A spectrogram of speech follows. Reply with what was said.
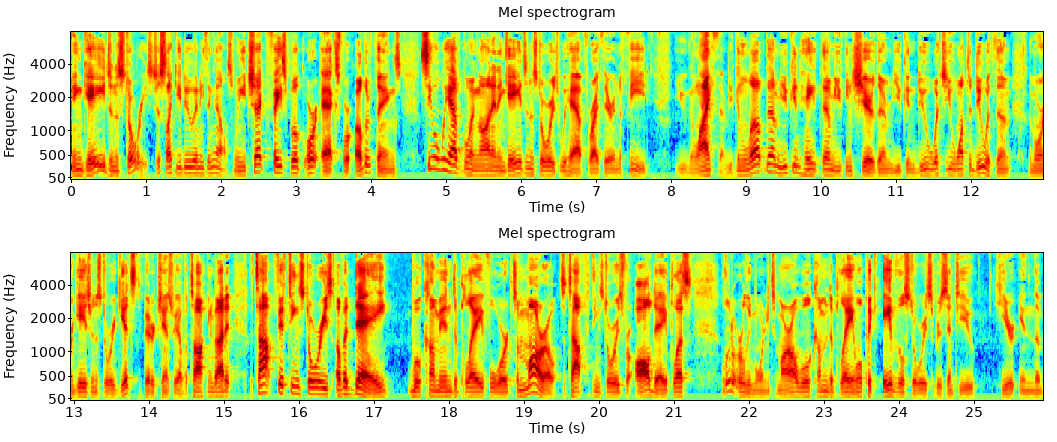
engage in the stories just like you do anything else. When you check Facebook or X for other things, see what we have going on and engage in the stories we have right there in the feed. You can like them, you can love them, you can hate them, you can share them, you can do what you want to do with them. The more engagement the story gets, the better chance we have of talking about it. The top 15 stories of a day will come into play for tomorrow. It's the top 15 stories for all day, plus a little early morning tomorrow We'll come into play, and we'll pick eight of those stories to present to you here in the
